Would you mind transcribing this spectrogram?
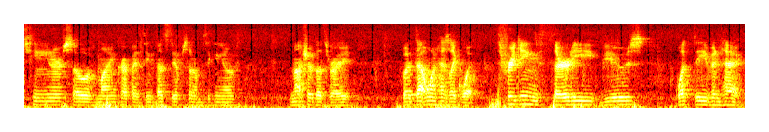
fifteen or so of Minecraft, I think that's the episode I'm thinking of. I'm not sure if that's right. But that one has like what? Freaking 30 views? What the even heck?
